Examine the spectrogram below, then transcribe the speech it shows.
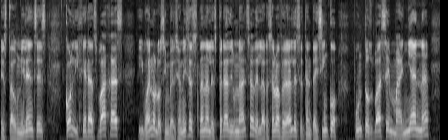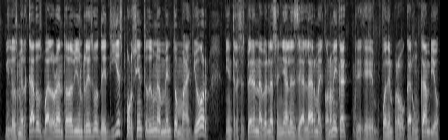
estadounidenses con ligeras bajas y bueno los inversionistas están al de un alza de la Reserva Federal de 75 puntos base mañana y los mercados valoran todavía un riesgo de 10% de un aumento mayor mientras esperan a ver las señales de alarma económica que, pueden provocar un cambio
